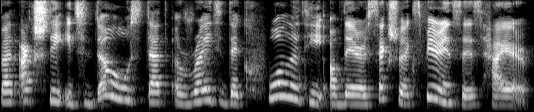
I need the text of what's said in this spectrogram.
but actually it's those that rate the quality of their sexual experiences higher.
